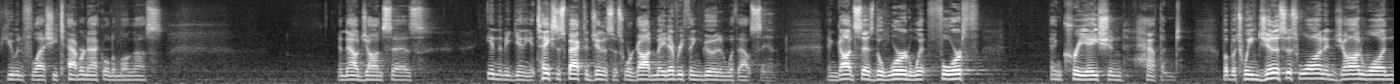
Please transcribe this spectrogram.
human flesh. He tabernacled among us. And now John says, in the beginning. It takes us back to Genesis where God made everything good and without sin. And God says the word went forth and creation happened. But between Genesis 1 and John 1,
